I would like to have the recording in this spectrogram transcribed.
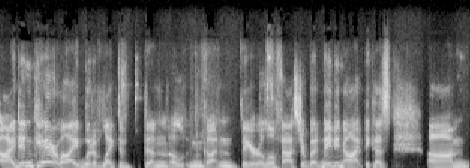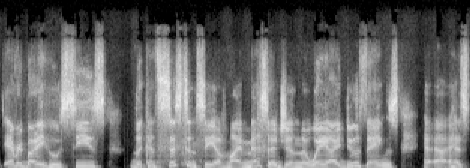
I didn't care. Well, I would have liked to have done gotten bigger a little faster, but maybe not because um, everybody who sees the consistency of my message and the way I do things uh, has,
